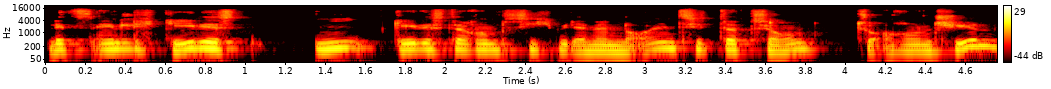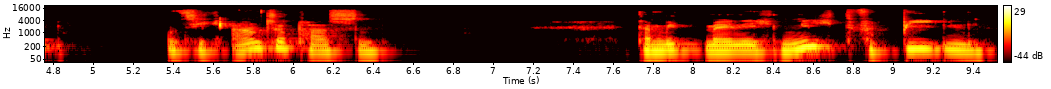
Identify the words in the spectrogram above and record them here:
Letztendlich geht es, geht es darum, sich mit einer neuen Situation zu arrangieren und sich anzupassen. Damit meine ich nicht verbiegen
